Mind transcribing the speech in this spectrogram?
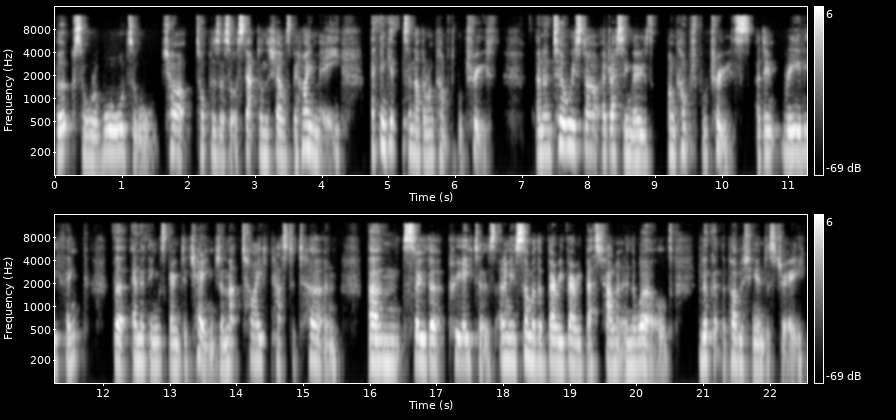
books or awards or chart toppers are sort of stacked on the shelves behind me. I think it's another uncomfortable truth. And until we start addressing those uncomfortable truths i don't really think that anything's going to change. And that tide has to turn um, so that creators, and I mean, some of the very, very best talent in the world look at the publishing industry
